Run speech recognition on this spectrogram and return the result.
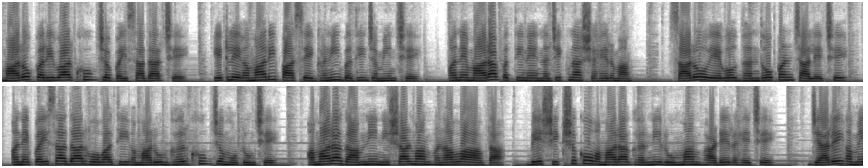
મારો પરિવાર ખૂબ જ પૈસાદાર છે. એટલે અમારી પાસે ઘણી બધી જમીન છે અને મારા પતિને નજીકના શહેરમાં સારો એવો ધંધો પણ ચાલે છે અને પૈસાદાર હોવાથી અમારું ઘર ખૂબ જ મોટું છે. અમારા ગામની નિશાળમાં ભણાવવા આવતા બે શિક્ષકો અમારા ઘરની રૂમમાં ભાડે રહે છે. જ્યારે અમે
